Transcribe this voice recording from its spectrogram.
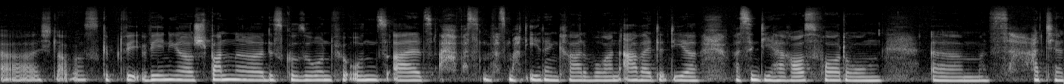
Äh, ich glaube, es gibt weniger spannende Diskussionen für uns als, ach, was, was macht ihr denn gerade, woran arbeitet ihr, was sind die Herausforderungen. Ähm, es hat ja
